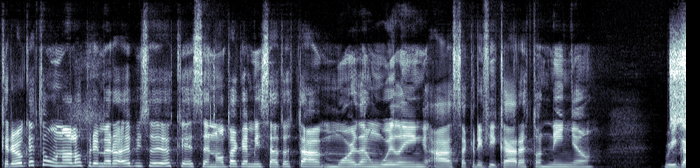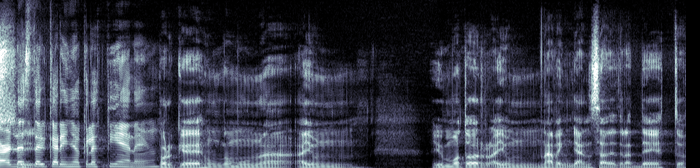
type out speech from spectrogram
Creo que esto es uno de los primeros episodios que se nota que Misato está more than willing a sacrificar a estos niños, regardless Sí. del cariño que les tienen. Porque es un como una. Hay un. Hay un motor, hay una venganza detrás de esto.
